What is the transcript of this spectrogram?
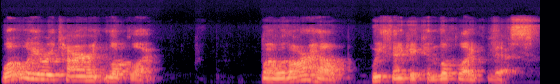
What will your retirement look like? Well, with our help, we think it can look like this.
